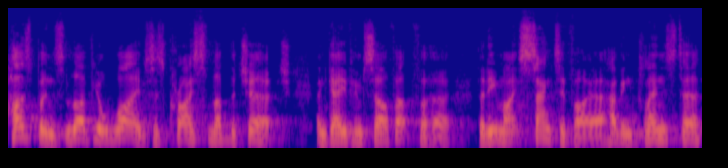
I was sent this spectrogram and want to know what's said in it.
Husbands, love your wives as Christ loved the church and gave himself up for her that he might sanctify her, having cleansed her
